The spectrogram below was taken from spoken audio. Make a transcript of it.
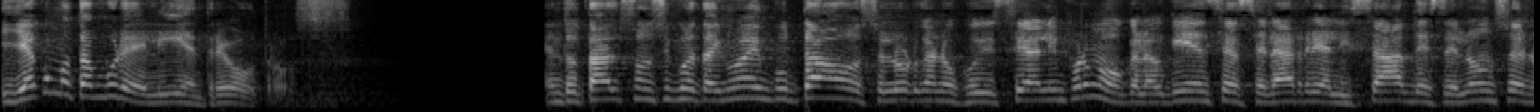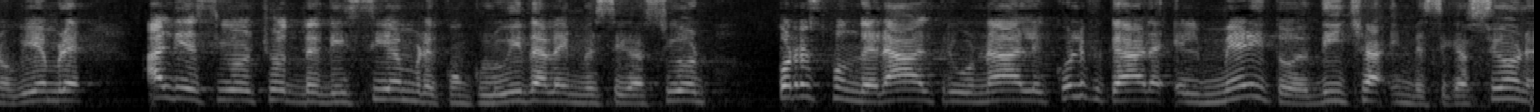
y Giacomo Tamburelli, entre otros. En total son 59 imputados. El órgano judicial informó que la audiencia será realizada desde el 11 de noviembre al 18 de diciembre. Concluida la investigación, corresponderá al tribunal cualificar el mérito de dicha investigación.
